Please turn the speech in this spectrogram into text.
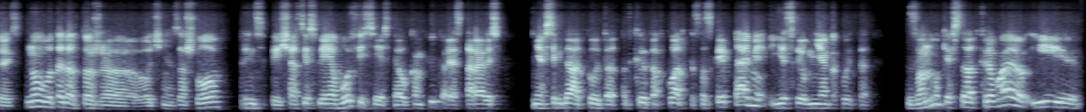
То есть, ну, вот это тоже очень зашло. В принципе, сейчас, если я в офисе, если я у компьютера, я стараюсь, у меня всегда открыта, открыта вкладка со скриптами. Если у меня какой-то звонок, я всегда открываю и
